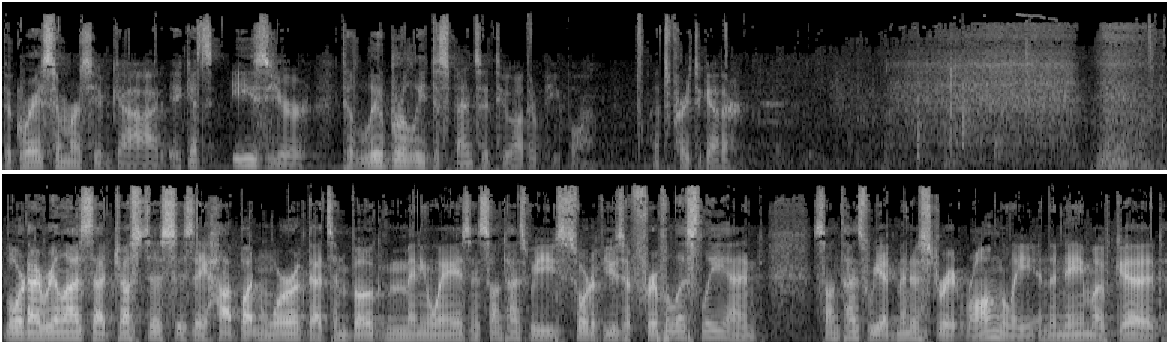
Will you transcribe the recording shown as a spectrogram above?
the grace and mercy of God, it gets easier to liberally dispense it to other people. Let's pray together. Lord, I realize that justice is a hot button word that's in vogue in many ways, and sometimes we sort of use it frivolously, and sometimes we administer it wrongly in the name of good.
